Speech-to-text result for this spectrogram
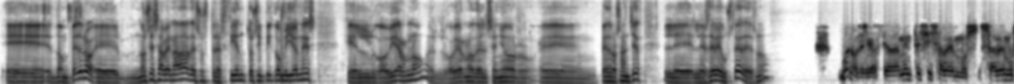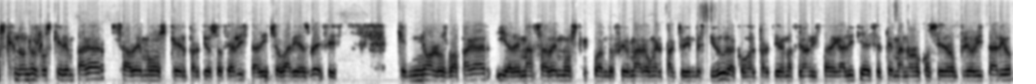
Eh, don Pedro, eh, no se sabe nada de esos trescientos y pico millones que el gobierno, el gobierno del señor eh, Pedro Sánchez, les debe a ustedes, ¿no? Bueno, desgraciadamente sí sabemos. Sabemos que no nos los quieren pagar, sabemos que el Partido Socialista ha dicho varias veces que no los va a pagar y además sabemos que cuando firmaron el pacto de investidura con el Partido Nacionalista de Galicia ese tema no lo consideraron prioritario,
